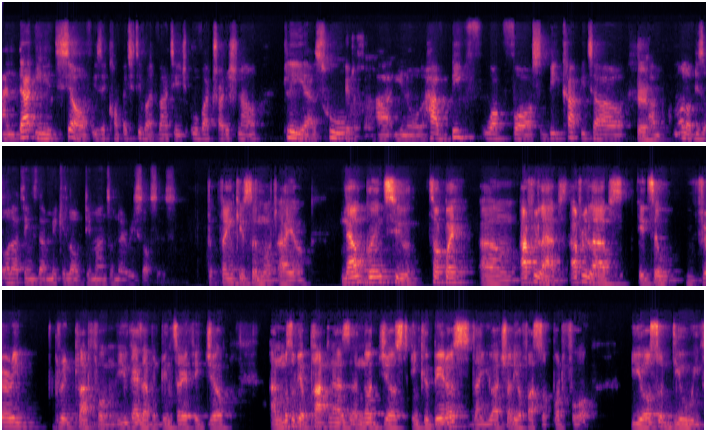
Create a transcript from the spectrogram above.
and that in itself is a competitive advantage over traditional players who uh, you know have big workforce, big capital, Sure. um, and all of these other things that make a lot of demands on their resources. Th- Thank you so much, Ayo. Now going to talk about um, AfriLabs. AfriLabs, it's a very great platform. You guys have been doing terrific job. And most of your partners are not just incubators that you actually offer support for. You also deal with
